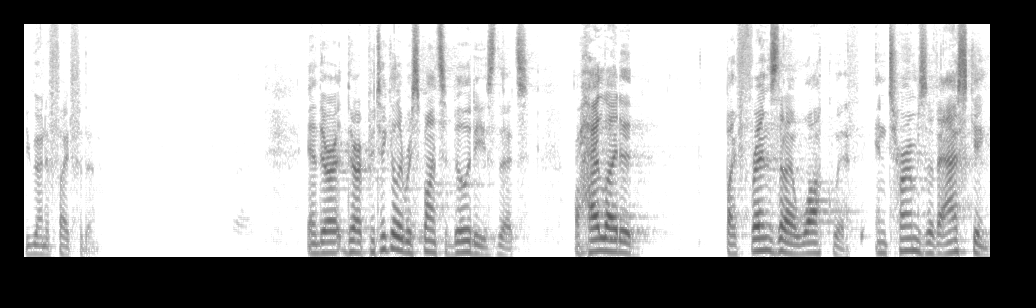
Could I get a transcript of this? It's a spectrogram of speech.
you're going to fight for them. And there are, there are particular responsibilities that are highlighted by friends that I walk with in terms of asking,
